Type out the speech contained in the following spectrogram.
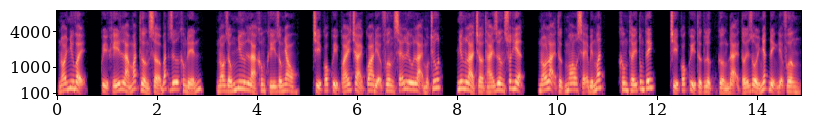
Nói như vậy, quỷ khí là mắt thường sở bắt giữ không đến, nó giống như là không khí giống nhau, chỉ có quỷ quái trải qua địa phương sẽ lưu lại một chút, nhưng là chờ Thái Dương xuất hiện, nó lại thực mau sẽ biến mất, không thấy tung tích, chỉ có quỷ thực lực cường đại tới rồi nhất định địa phương,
